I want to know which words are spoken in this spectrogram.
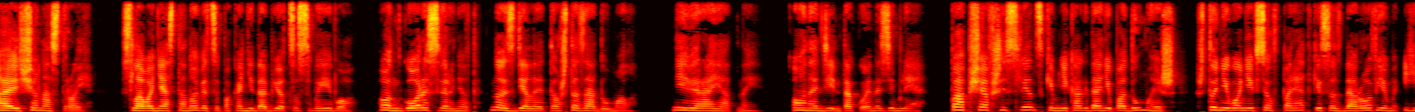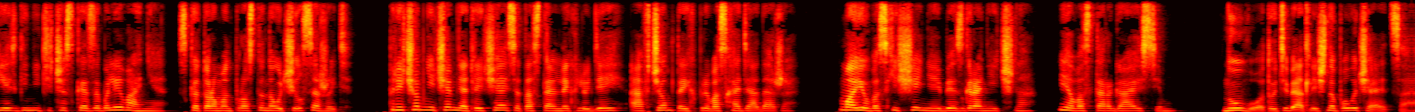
А еще настрой. Слава не остановится, пока не добьется своего. Он горы свернет, но сделает то, что задумал. Невероятный. Он один такой на земле. Пообщавшись с Ленским, никогда не подумаешь, что у него не все в порядке со здоровьем и есть генетическое заболевание, с которым он просто научился жить. Причем ничем не отличаясь от остальных людей, а в чем-то их превосходя даже. Мое восхищение безгранично. Я восторгаюсь им. «Ну вот, у тебя отлично получается».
